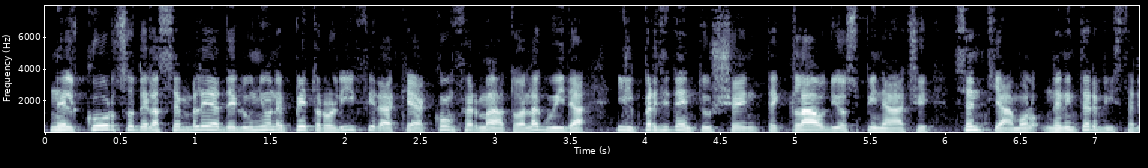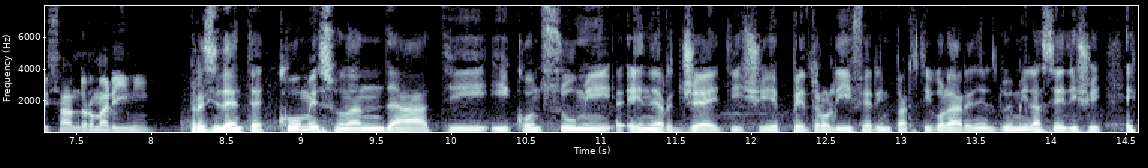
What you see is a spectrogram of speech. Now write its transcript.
nel corso dell'Assemblea dell'Unione Petrolifera che ha confermato alla guida il presidente uscente Claudio Spinaci. Sentiamolo nell'intervista Sandro Marini. Presidente, come sono andati i consumi energetici e petroliferi in particolare nel 2016 e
